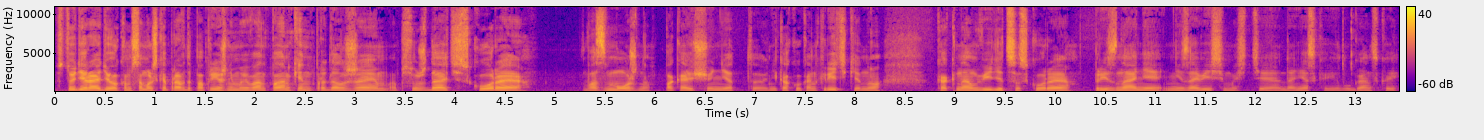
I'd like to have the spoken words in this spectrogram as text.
В студии радио «Комсомольская правда» по-прежнему Иван Панкин. Продолжаем обсуждать скорое, возможно, пока еще нет никакой конкретики, но как нам видится, скорое признание независимости Донецкой и Луганской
